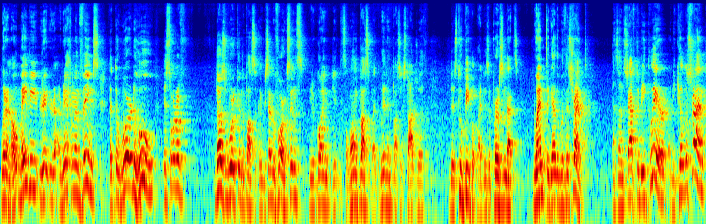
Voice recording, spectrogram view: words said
We don't know. Maybe Rechanan thinks that the word who is sort of does work in the pasuk. Like we said before, since you're going, it's a long pasuk, right? The beginning pasuk starts with there's two people, right? There's a person that went together with his friend, and since you have to be clear, and he killed his friend,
